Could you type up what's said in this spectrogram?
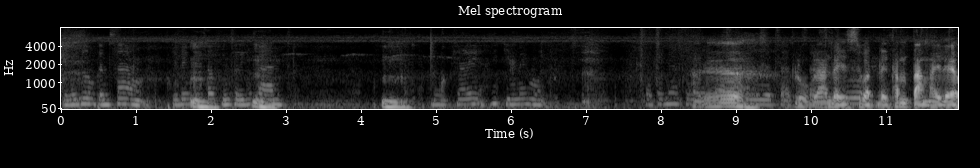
จะได้ร่วมกันสร้างจะได้มีทรัพย์สินบริการอืมเบิกใช้ให้กินไม่หมดขอพระแม่โปรดเอาด้วยเด้อสาธุลูกหลานได้สวดได้ทำตามให้แล้ว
